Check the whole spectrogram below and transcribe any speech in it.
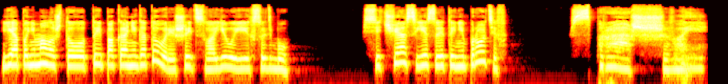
Я понимала, что ты пока не готова решить свою и их судьбу. Сейчас, если ты не против... Спрашивай.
